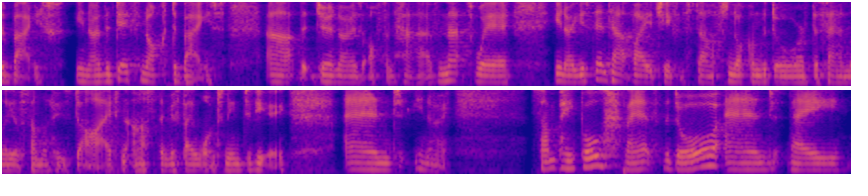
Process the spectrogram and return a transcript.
debate, you know, the death knock debate uh, that journos often have. And that's where, you know, you're sent out by your chief of staff to knock on the door of the family of someone who's died and ask them if they want an interview. And, you know, some people, they answer the door and they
